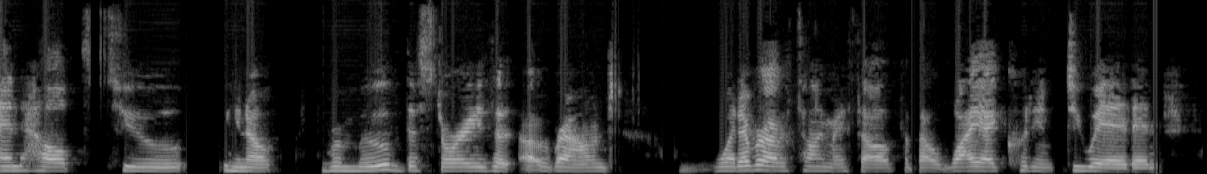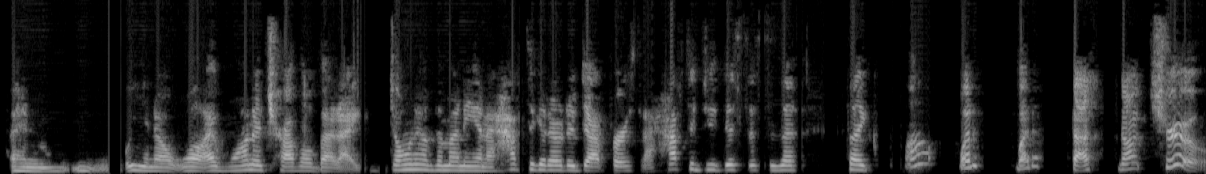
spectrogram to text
and helped to, you know, remove the stories around whatever I was telling myself about why I couldn't do it and and you know, well, I want to travel, but I don't have the money and I have to get out of debt first and I have to do this, this, and that. It's like, well, what if, what if that's not true?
